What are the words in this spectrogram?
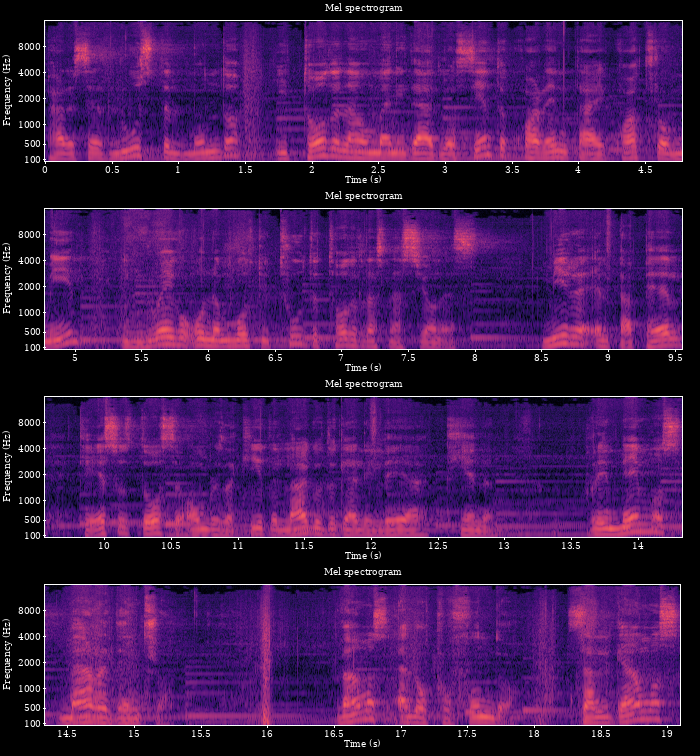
para ser luz del mundo y toda la humanidad, los 144 mil y luego una multitud de todas las naciones. Mira el papel que esos doce hombres aquí del lago de Galilea tienen. Rememos mar adentro. Vamos a lo profundo. Salgamos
